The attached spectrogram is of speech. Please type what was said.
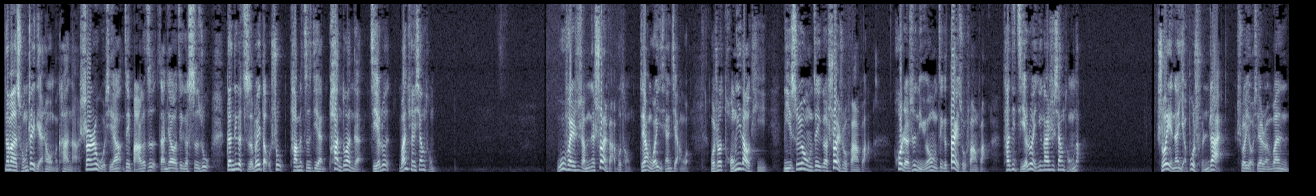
那么从这点上我们看呢，生日五行这八个字，咱叫这个四柱，跟这个紫微斗数他们之间判断的结论完全相同，无非是什么呢？算法不同。就像我以前讲过，我说同一道题。你是用这个算术方法，或者是你用这个代数方法，它的结论应该是相同的。所以呢，也不存在说有些人问，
